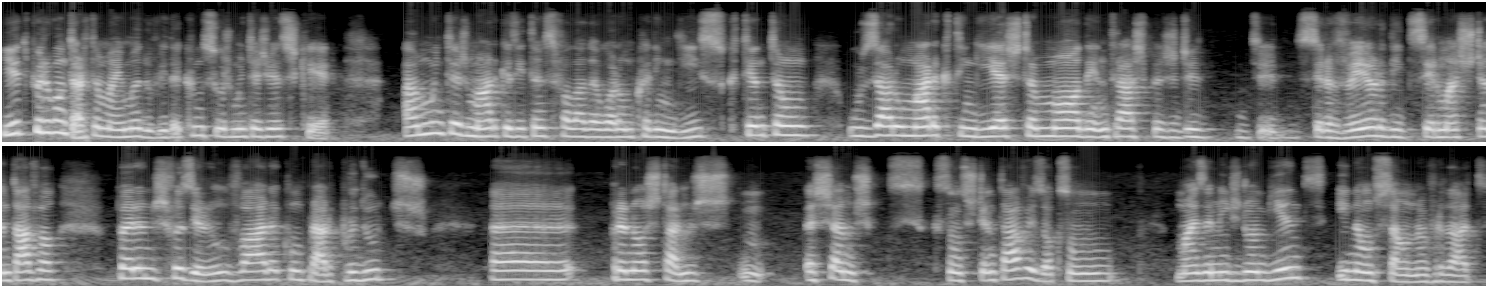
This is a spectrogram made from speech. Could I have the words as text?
Ia-te perguntar também uma dúvida que me surge muitas vezes, que é, há muitas marcas, e tem-se falado agora um bocadinho disso, que tentam usar o marketing e esta moda, entre aspas, de, de, de ser verde e de ser mais sustentável, para nos fazer levar a comprar produtos uh, para nós estarmos, achamos que são sustentáveis ou que são mais amigos do ambiente e não são, na verdade.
